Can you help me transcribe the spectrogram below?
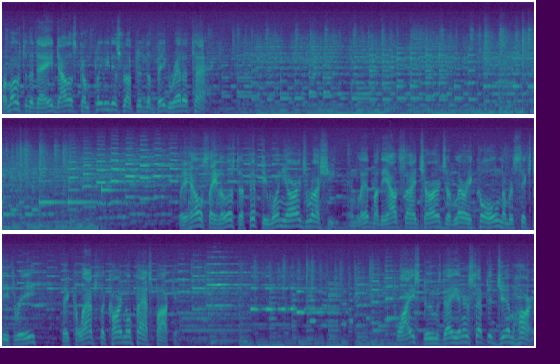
For most of the day, Dallas completely disrupted the Big Red attack. They held St. Louis to 51 yards rushing and led by the outside charge of Larry Cole, number 63, they collapsed the Cardinal pass pocket. Twice, Doomsday intercepted Jim Hart.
